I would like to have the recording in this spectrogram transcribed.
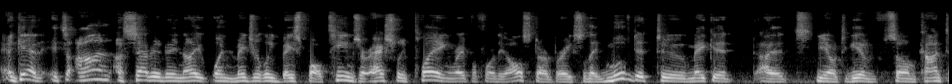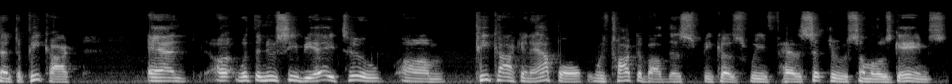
again, it's on a Saturday night when Major League Baseball teams are actually playing right before the All Star break. So they've moved it to make it, uh, you know, to give some content to Peacock. And uh, with the new CBA too, um, Peacock and Apple, we've talked about this because we've had to sit through some of those games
